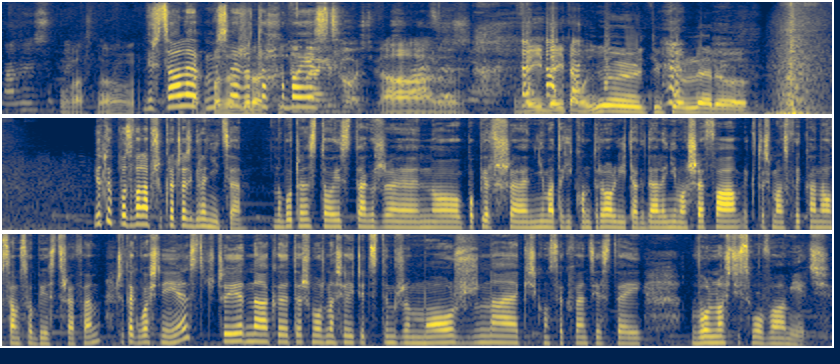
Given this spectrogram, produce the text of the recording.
Mamy super. u was, no. Wiesz co, ale Po- myślę, że to chyba jest... jest gość, wiesz. A, wyjdę i tam, jej, ty cholero. YouTube pozwala przekraczać granice. No bo często jest tak, że no po pierwsze nie ma takiej kontroli i tak dalej, nie ma szefa, jak ktoś ma swój kanał, sam sobie jest szefem. Czy tak właśnie jest? Czy jednak e, też można się liczyć z tym, że można jakieś konsekwencje z tej wolności słowa mieć?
